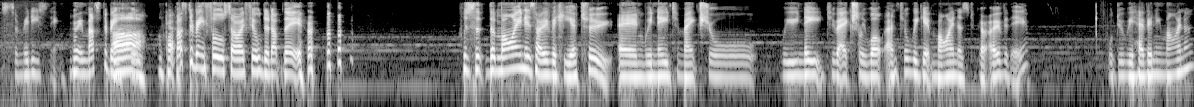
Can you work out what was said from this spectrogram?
Smithy's thing. It must have been full. Ah, okay. Must have been full, so I filled it up there. Because the, the mine is over here too, and we need to make sure we need to actually, well, until we get miners to go over there. Or do we have any miners?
